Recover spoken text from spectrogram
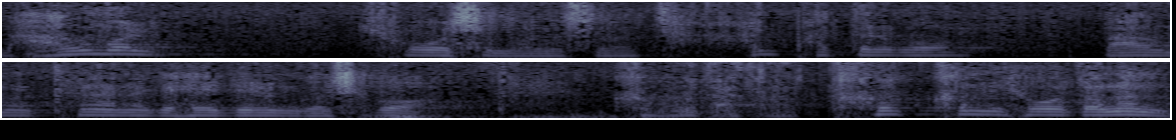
마음을 효심으로써 잘 받들고 마음을 편안하게 해드리는 것이고 그보다도 더 큰 효도는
